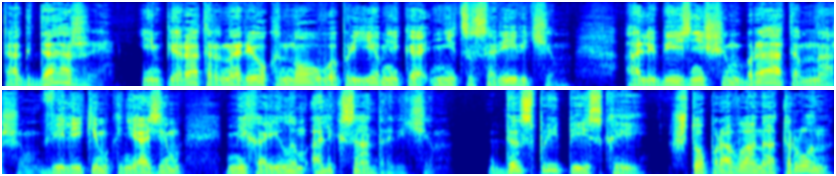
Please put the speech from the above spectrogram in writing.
Тогда же император нарек нового преемника не цесаревичем, а любезнейшим братом нашим, великим князем Михаилом Александровичем, да с припиской, что права на трон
